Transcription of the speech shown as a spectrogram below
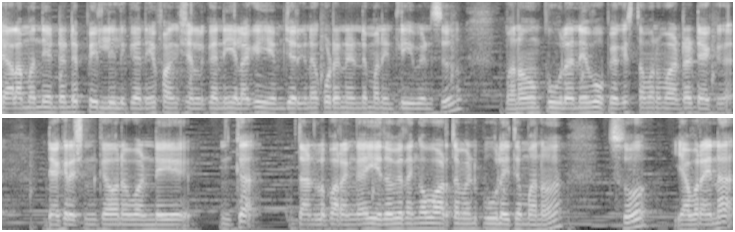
చాలామంది ఏంటంటే పెళ్ళిళ్ళు కానీ ఫంక్షన్లు కానీ ఇలాగే ఏం జరిగినా కూడానండి మన ఇంట్లో ఈవెంట్స్ మనం పువ్వులు అనేవి ఉపయోగిస్తామన్నమాట. డెక డెకరేషన్ కానివ్వండి ఇంకా దండల పరంగా ఏదో విధంగా వాడతామండి పువ్వులు అయితే మనం. సో ఎవరైనా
